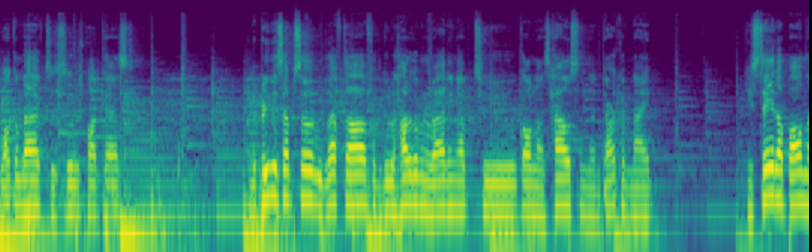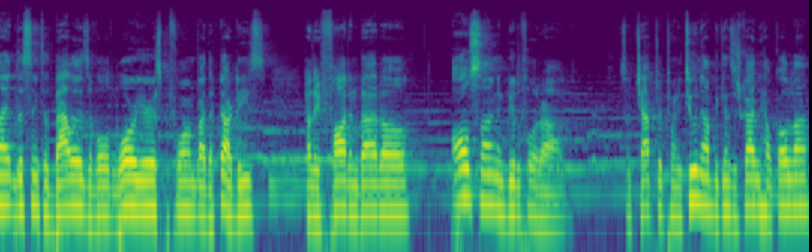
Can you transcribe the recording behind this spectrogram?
Welcome back to the Suraj Podcast. In the previous episode, we left off with Guru Hargobind riding up to Golna's house in the dark of night. He stayed up all night listening to the ballads of old warriors performed by the Dhadis, how they fought in battle, all sung in beautiful rag. So, chapter 22 now begins describing how Kolna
